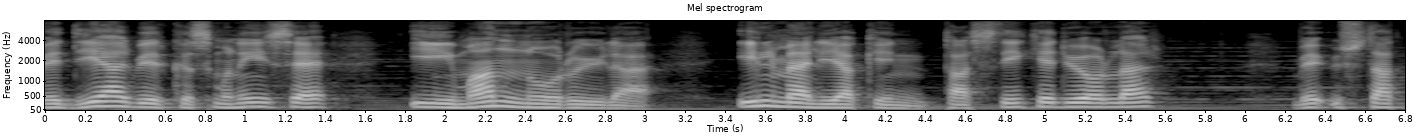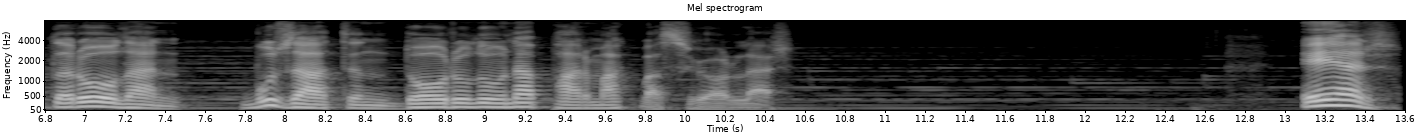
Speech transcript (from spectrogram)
ve diğer bir kısmını ise iman nuruyla ilmel yakin tasdik ediyorlar ve üstadları olan bu zatın doğruluğuna parmak basıyorlar. Eğer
